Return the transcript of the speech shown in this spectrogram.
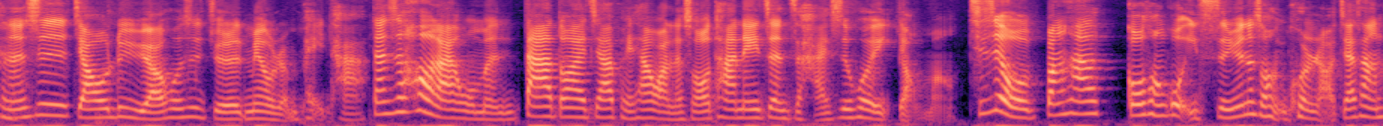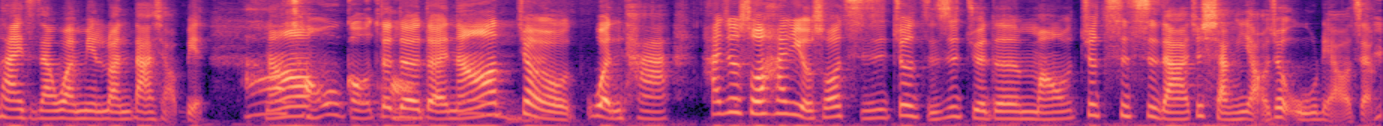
可能是焦虑啊，或是觉得没有人陪他。但是后来我们大家都在家陪他玩的时候，他那一阵子还是会咬毛。其实有帮他沟通过一次，因为那时候很困扰，加上他一直在外面乱大小便，然后宠物沟通，对对对，然后就有问他，他就说他有时候其实就只是觉得毛就刺刺的啊，就想咬就无聊这样。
